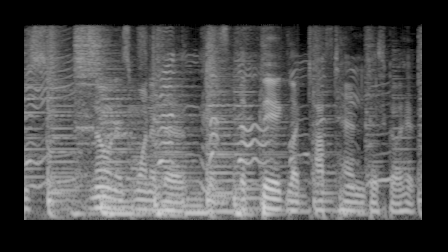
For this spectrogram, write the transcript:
Is known as one of the the big like top ten disco hits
